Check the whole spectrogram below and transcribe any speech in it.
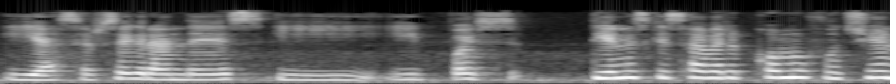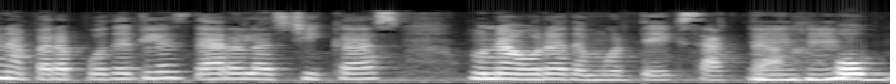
y hacerse grandes y, y pues tienes que saber cómo funciona para poderles dar a las chicas una hora de muerte exacta o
